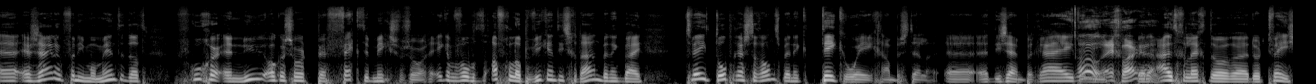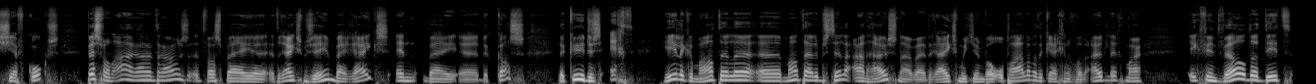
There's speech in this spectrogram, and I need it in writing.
er zijn ook van die momenten dat vroeger en nu ook een soort perfecte mix verzorgen. Ik heb bijvoorbeeld het afgelopen weekend iets gedaan. Ben ik bij twee toprestaurants ben ik takeaway gaan bestellen. Uh, die zijn bereid. Oh, echt waar? Werden uitgelegd door, uh, door twee chef-koks. Best wel een aanrader trouwens. Het was bij uh, het Rijksmuseum, bij Rijks en bij de Kas. Daar kun je dus echt heerlijke maaltijden, maaltijden bestellen aan huis. Nou, bij het Rijks moet je hem wel ophalen, want dan krijg je nog wat uitleg. Maar ik vind wel dat dit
